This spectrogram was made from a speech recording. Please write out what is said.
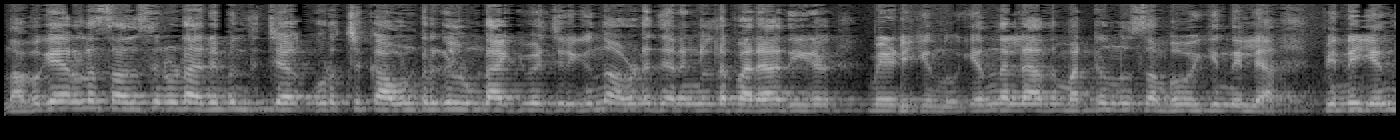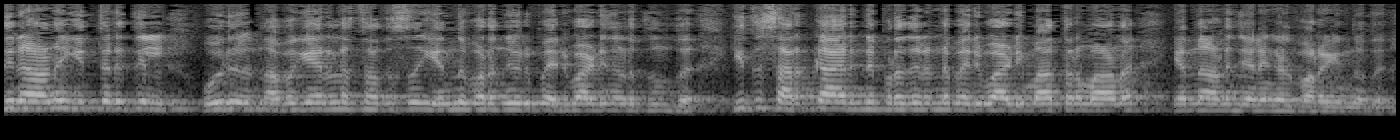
നവകേരള സദസ്സിനോടനുബന്ധിച്ച് കുറച്ച് കൗണ്ടറുകൾ ഉണ്ടാക്കി വെച്ചിരിക്കുന്നു. അവിടെ ജനങ്ങളുടെ പരാതികൾ മേടിക്കുന്നു. എന്നല്ലാതെ മറ്റൊന്നും സംഭവിക്കുന്നില്ല. പിന്നെ എന്തിനാണ് ഇത്തരത്തിൽ ഒരു നവകേരള സദസ്സ് എന്ന് പറഞ്ഞ ഒരു പരിപാടി നടത്തുന്നത്? ഇത് സർക്കാരിന്റെ പ്രചരണ പരിപാടി മാത്രമാണ് എന്നാണ് ജനങ്ങൾ പറയുന്നത്.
